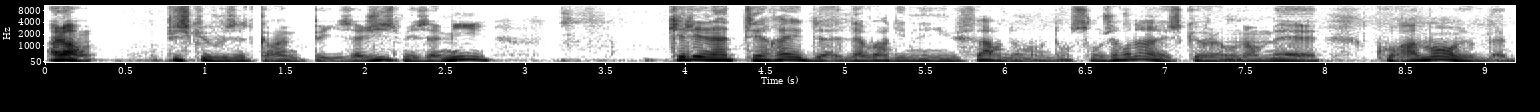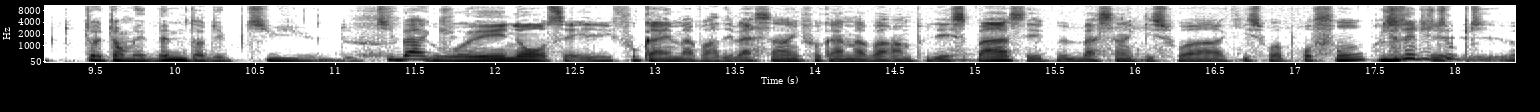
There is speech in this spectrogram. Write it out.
Alors, puisque vous êtes quand même paysagiste, mes amis, quel est l'intérêt d'avoir des nénuphars dans, son jardin? Est-ce qu'on en met couramment? Toi, t'en mets même dans des petits, des petits bacs. Oui, non, il faut quand même avoir des bassins, il faut quand même avoir un peu d'espace, et des bassins qui soient, qui soient profonds. Vous avez du tout petit. Euh,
